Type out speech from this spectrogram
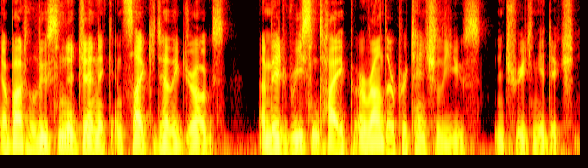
about hallucinogenic and psychedelic drugs amid recent hype around their potential use in treating addiction.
